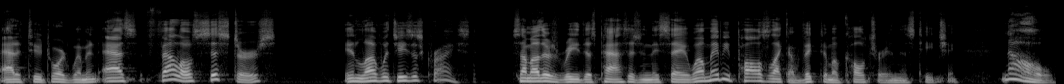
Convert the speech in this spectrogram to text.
attitude toward women as fellow sisters in love with Jesus Christ. Some others read this passage and they say, well, maybe Paul's like a victim of culture in this teaching. No,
